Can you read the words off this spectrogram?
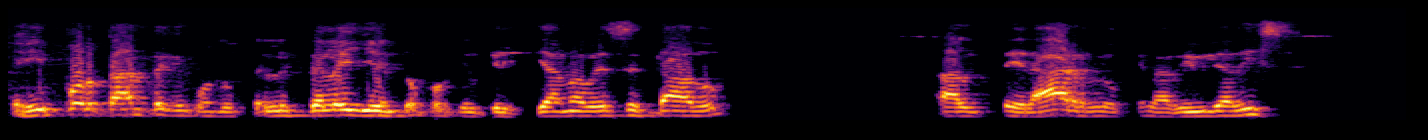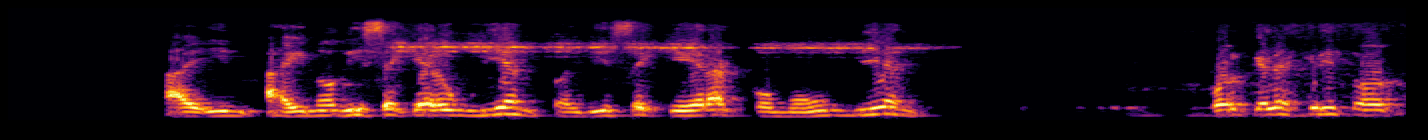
Es importante que cuando usted le esté leyendo, porque el cristiano a veces dado alterar lo que la Biblia dice. Ahí, ahí no dice que era un viento, ahí dice que era como un viento. Porque el escritor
